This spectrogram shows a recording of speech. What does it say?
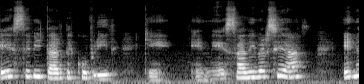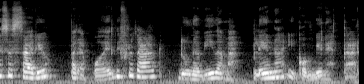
es evitar descubrir que en esa diversidad es necesario para poder disfrutar de una vida más plena y con bienestar,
